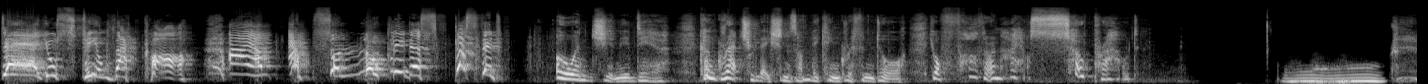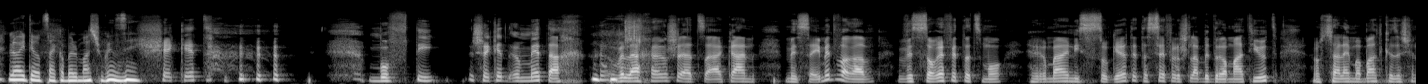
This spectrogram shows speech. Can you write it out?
dare you steal that car? I am absolutely disgusted! Oh, and Ginny, dear, congratulations on making Gryffindor. Your father and I are so proud. לא הייתי רוצה לקבל משהו כזה. שקט מופתי שקט מתח ולאחר שהצעקן מסיים את דבריו ושורף את עצמו הרמיוני סוגרת את הספר שלה בדרמטיות עושה להם מבט כזה של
